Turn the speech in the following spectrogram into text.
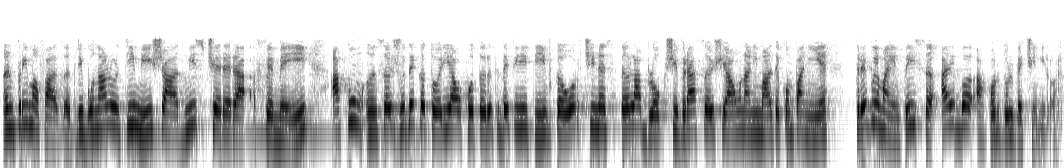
În primă fază, Tribunalul Timiș a admis cererea femeii, acum însă judecătorii au hotărât definitiv că oricine stă la bloc și vrea să își ia un animal de companie, trebuie mai întâi să aibă acordul vecinilor.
